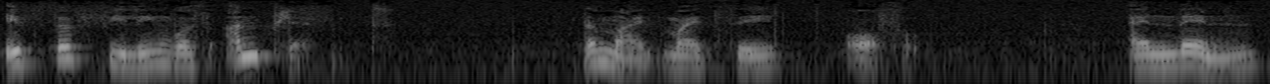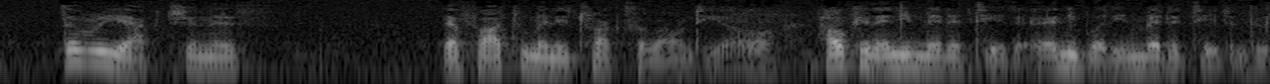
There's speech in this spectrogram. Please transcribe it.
If the feeling was unpleasant, the mind might say awful. And then the reaction is there are far too many trucks around here, or how can any meditate, anybody meditate in the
